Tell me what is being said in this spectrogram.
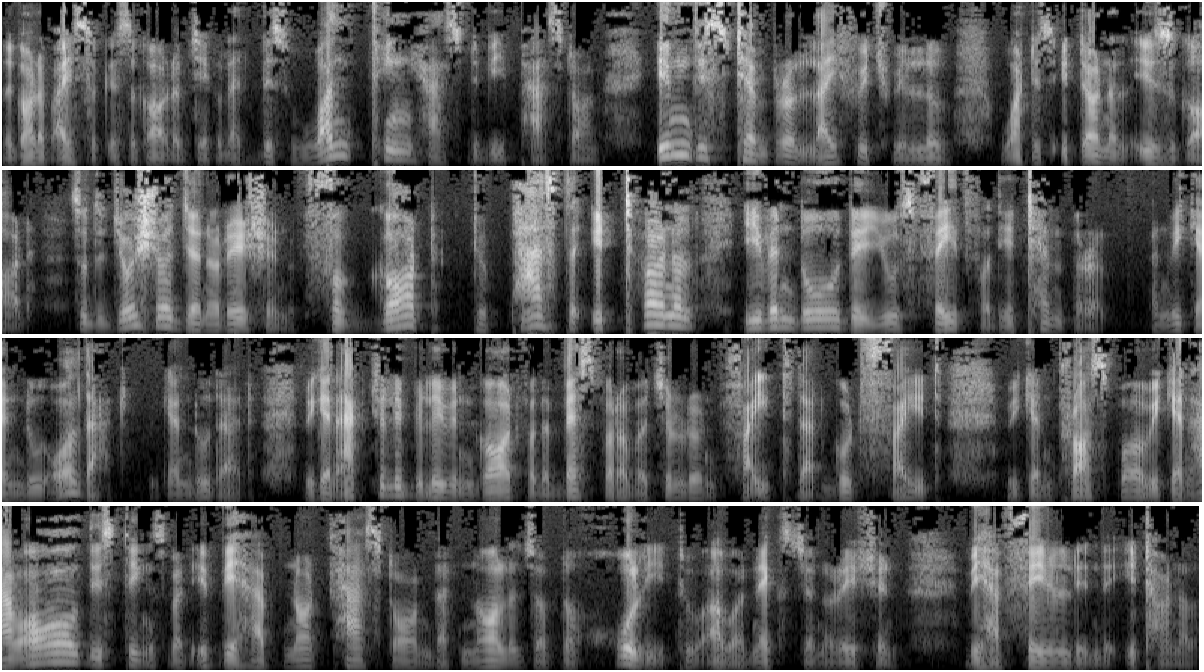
The God of Isaac is the God of Jacob. That this one thing has to be passed on. In this temporal life which we live, what is eternal is God. So the Joshua generation forgot to pass the eternal even though they use faith for the temporal. And we can do all that. We can do that. We can actually believe in God for the best for our children, fight that good fight. We can prosper. We can have all these things. But if we have not passed on that knowledge of the holy to our next generation, we have failed in the eternal.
